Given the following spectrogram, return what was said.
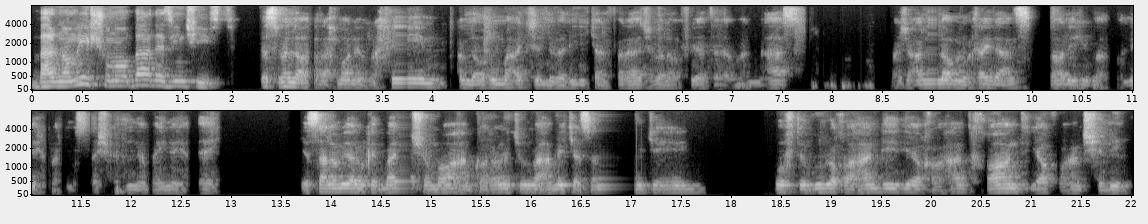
برنامه شما بعد از این چیست؟ بسم الله الرحمن الرحیم. اللهم عجل ولیک الفرج و العافیت و الله من خیر انصاره و نحب المستشهدین بین یدی. یه سلامی دارم خدمت شما همکارانتون و همه کسانی که این گفتگو رو خواهند دید یا خواهند خواند یا خواهند شنید.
